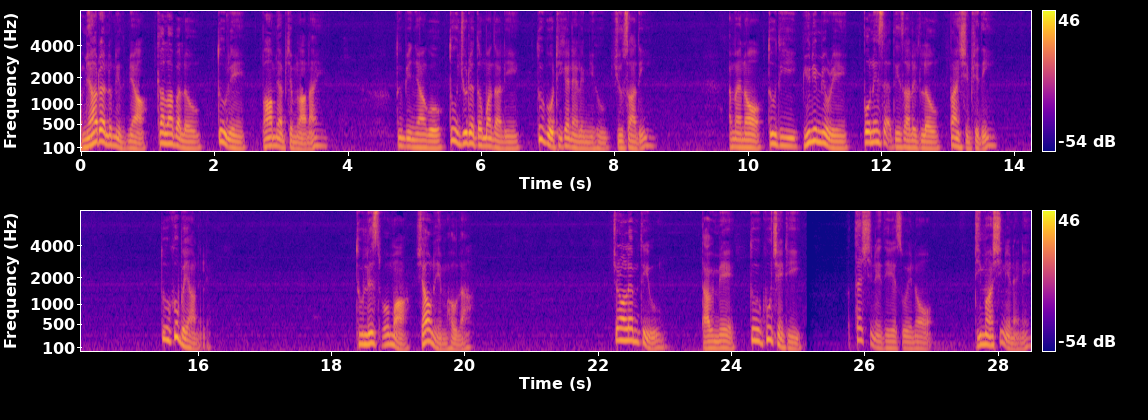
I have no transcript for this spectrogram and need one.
အများအတွက်လုပ်နေသမျှကလပတ်လုံးသူ့တွင်ဘာမှဖြစ်မလာနိုင် သူပညာကိုသူ့အကျိုးတဲ့သုံးပါးသာလျှင်သူ့ကိုထိခိုက်နိုင်လိမ့်မည်ဟုယူဆသည်အမှန်တော့သူသည်မြူနစ်မြို့တွင်ပုံနှင်းဆက်အသေးစားလေးတစ်လုံးပန့်ရှင်ဖြစ်သည်သူအခုဘယ်ရောက်နေလဲသူလစ်ဘွန်မှာရောက်နေမဟုတ်လားကျွန်တော်လည်းမသိဘူးဒါပေမဲ့သူအခုချိန်ထိအသက်ရှင်နေသေးရဆိုရင်တော့ဒီမှာရှိနေနိုင်တယ်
